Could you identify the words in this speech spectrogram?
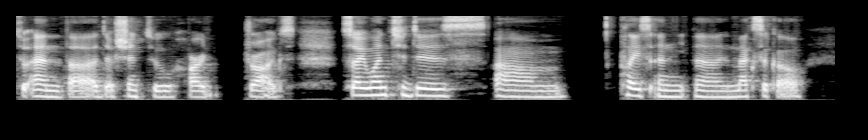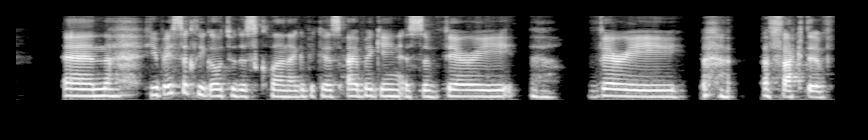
to end the addiction to hard drugs. So I went to this um, place in, uh, Mexico. And you basically go to this clinic because Ibogaine is a very, very effective,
